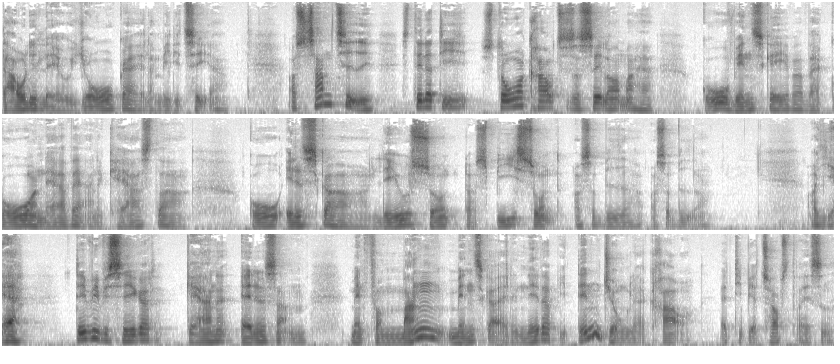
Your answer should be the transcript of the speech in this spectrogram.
dagligt lave yoga eller meditere. Og samtidig stiller de store krav til sig selv om at have gode venskaber, være gode og nærværende kærester, gode elskere, leve sundt og spise sundt osv. osv. Og ja, det vil vi sikkert gerne alle sammen, men for mange mennesker er det netop i denne jungle af krav, at de bliver topstressede.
